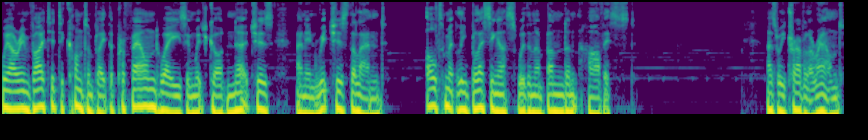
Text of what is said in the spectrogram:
we are invited to contemplate the profound ways in which God nurtures and enriches the land, ultimately blessing us with an abundant harvest. As we travel around,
